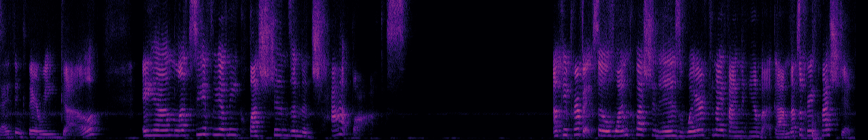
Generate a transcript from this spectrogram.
I think there we go. And let's see if we have any questions in the chat box. Okay, perfect. So one question is, where can I find the handbook? Um, that's a great question.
